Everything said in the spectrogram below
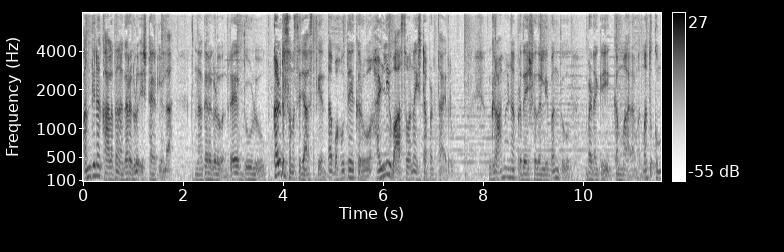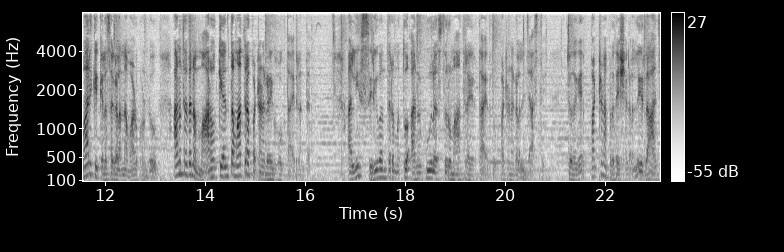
ಅಂದಿನ ಕಾಲದ ನಗರಗಳು ಇಷ್ಟ ಇರಲಿಲ್ಲ. ನಗರಗಳು ಅಂದ್ರೆ ಧೂಳು, ಕಳ್ಳರ ಸಮಸ್ಯೆ ಜಾಸ್ತಿ ಅಂತ ಬಹುತೇಕರು ಹಳ್ಳಿ ವಾಸವನ್ನ ಇಷ್ಟಪಡ್ತಾ ಇದ್ರು. ಗ್ರಾಮೀಣ ಪ್ರದೇಶದಲ್ಲಿ ಬಂದು ಬಡಗಿ ಕಮ್ಮಾರ ಮತ್ತು ಕುಂಬಾರಿಕೆ ಕೆಲಸಗಳನ್ನ ಮಾಡಿಕೊಂಡು ಆನಂತರ ಅದನ್ನ ಮಾರೋಕೆ ಅಂತ ಮಾತ್ರ ಪಟ್ಟಣಗಳಿಗೆ ಹೋಗ್ತಾ ಇದ್ರಂತೆ. ಅಲ್ಲಿ ಸಿರಿವಂತರು ಮತ್ತು ಅನುಕೂಲಸ್ಥರು ಮಾತ್ರ ಇರ್ತಾ ಇದ್ರು ಪಟ್ಟಣಗಳಲ್ಲಿ ಜಾಸ್ತಿ. ಜೊತೆಗೆ ಪಟ್ಟಣ ಪ್ರದೇಶಗಳಲ್ಲಿ ರಾಜ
